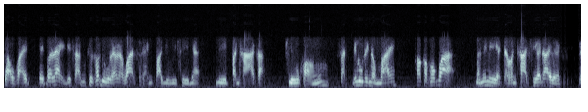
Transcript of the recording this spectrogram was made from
เก่ากว่าเปเปอร์แรกอีกที่ซ้ำคือเขาดูแล้วแหละว่าแสงไฟ UVC เนี่ย มีปัญหากับผิวของสัตว์เลี้ยงลูกด้วยนมไหม เขาก็พบว่ามันไม่มีแต่มันฆ่าเชื้อได้เลยใน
